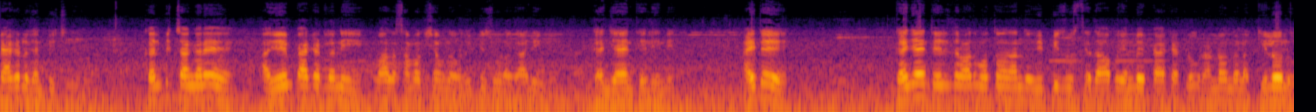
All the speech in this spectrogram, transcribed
ప్యాకెట్లు కనిపించింది. కనిపించగానే అదేం ఏం ప్యాకెట్లని వాళ్ళ సమక్షంలో విప్పి చూడగా అది గంజాయి అని తేలింది. అయితే గంజాయిని తేలిన తర్వాత మొత్తం అందులో విప్పి చూస్తే దాదాపు ఎనభై ప్యాకెట్లు రెండు వందల కిలోలు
